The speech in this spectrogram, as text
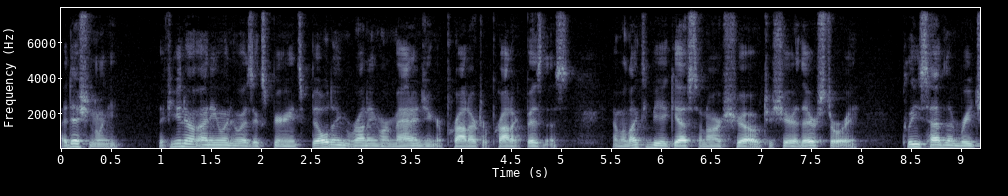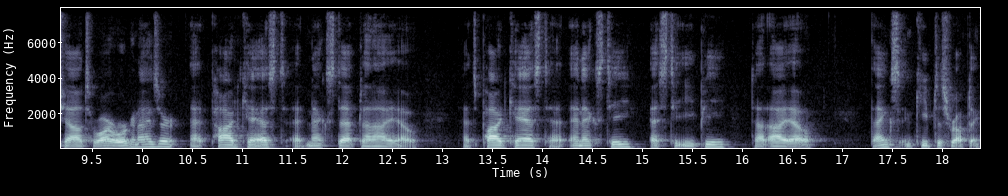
Additionally, if you know anyone who has experience building, running, or managing a product or product business and would like to be a guest on our show to share their story, please have them reach out to our organizer at podcast at nextstep.io. That's podcast at nxtstep.io. Thanks and keep disrupting.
